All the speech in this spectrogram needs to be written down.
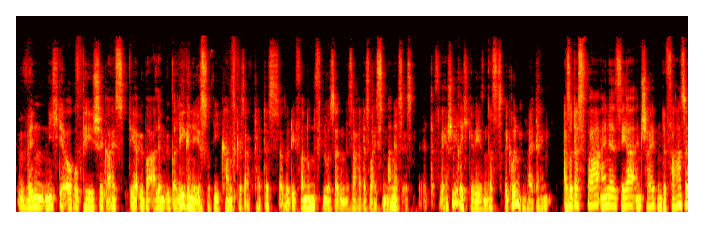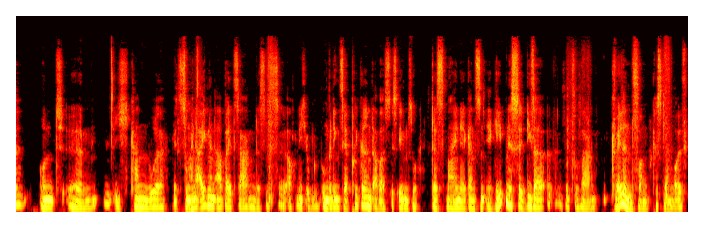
wenn nicht der europäische Geist der über allem Überlegene ist, so wie Kant gesagt hat, dass also die Vernunft nur eine Sache des weißen Mannes ist. Das wäre schwierig gewesen, das zu begründen weiterhin. Also das war eine sehr entscheidende Phase und ähm, ich kann nur jetzt zu meiner eigenen Arbeit sagen, das ist äh, auch nicht unbedingt sehr prickelnd, aber es ist eben so, dass meine ganzen Ergebnisse dieser äh, sozusagen Quellen von Christian Wolf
